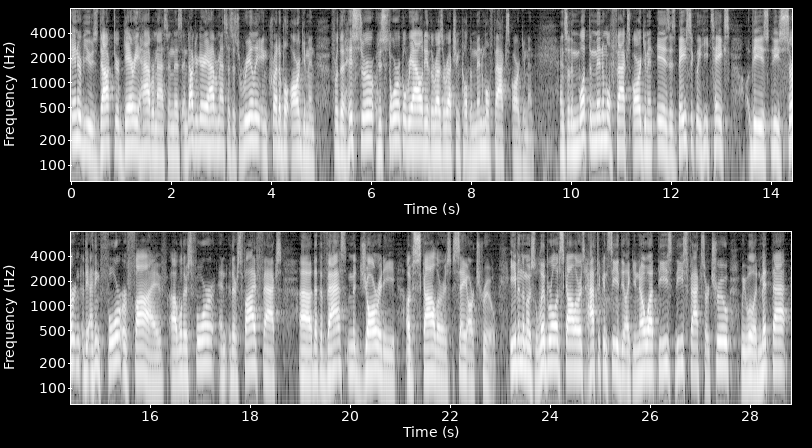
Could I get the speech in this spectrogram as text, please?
interviews Dr. Gary Habermas in this, and Dr. Gary Habermas has this really incredible argument for the histor- historical reality of the resurrection called the minimal facts argument. And so, what the minimal facts argument is, is basically he takes these, these certain, I think four or five, uh, well, there's four and there's five facts uh, that the vast majority of scholars say are true. Even the most liberal of scholars have to concede that, like, you know what, these, these facts are true. We will admit that.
